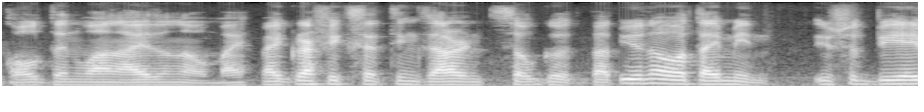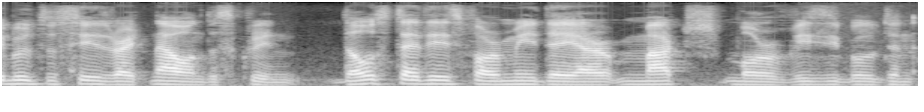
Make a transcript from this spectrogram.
golden one. I don't know. My, my graphic settings aren't so good, but you know what I mean you should be able to see it right now on the screen. Those teddies for me they are much more visible than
